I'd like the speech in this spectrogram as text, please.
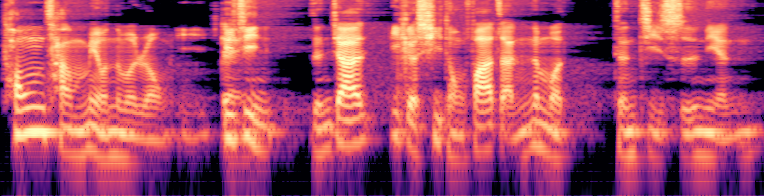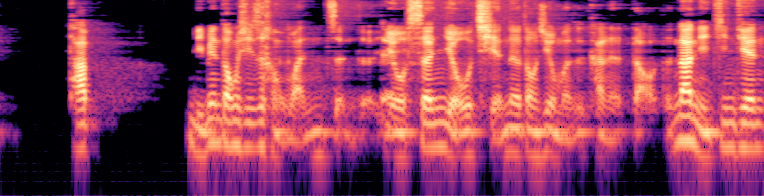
通常没有那么容易，毕竟人家一个系统发展那么整几十年，它里面东西是很完整的，有深有浅，那个东西我们是看得到的。那你今天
